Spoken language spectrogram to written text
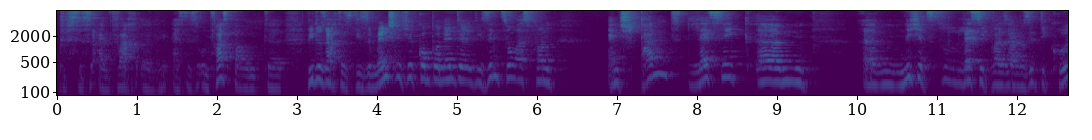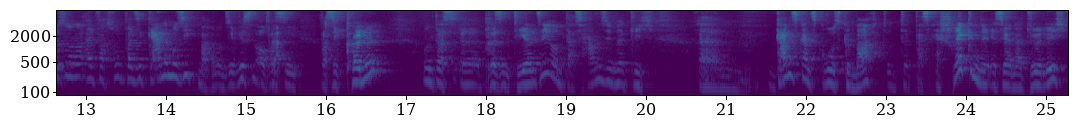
das ist einfach, äh, es ist unfassbar. Und äh, wie du sagtest, diese menschliche Komponente, die sind sowas von entspannt, lässig, ähm, ähm, nicht jetzt so lässig, weil sie sagen, wir sind die Größten, sondern einfach so, weil sie gerne Musik machen und sie wissen auch, was, sie, was sie können und das äh, präsentieren sie und das haben sie wirklich ähm, ganz, ganz groß gemacht. Und das Erschreckende ist ja natürlich,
